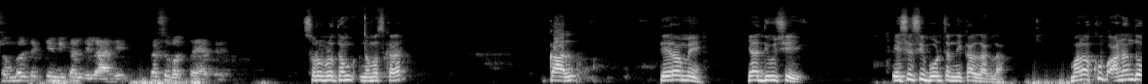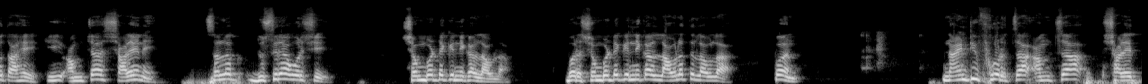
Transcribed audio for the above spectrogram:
शंभर टक्के निकाल दिला आहे. कसं बघता याकडे सर्वप्रथम नमस्कार. काल तेरा मे या दिवशी एस एस सी बोर्डचा निकाल लागला. मला खूप आनंद होत आहे की आमच्या शाळेने सलग दुसऱ्या वर्षी शंभर टक्के निकाल लावला. बरं शंभर टक्के निकाल लावला तर लावला पण नाईन्टी फोरचा आमच्या शाळेत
